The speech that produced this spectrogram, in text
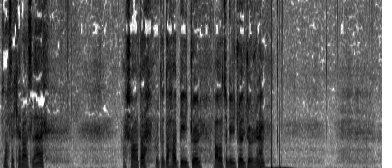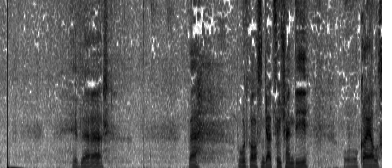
Uzaqdakı ərazilər. Aşağıda burada daha bir göl, balaca bir göl görürəm. Evlər və Buğurt qalasının gəlib söykəndiyi o qayalıq.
